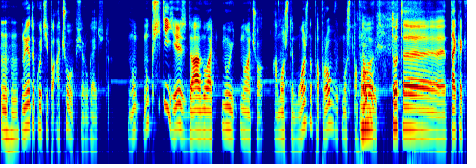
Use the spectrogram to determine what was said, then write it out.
Мгм. но я такой, типа, а чё вообще ругаете-то? Ну, ну, косяки есть, да, ну, а, ну, ну, а чё? А может и можно попробовать, может попробовать? Тут, э, так как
